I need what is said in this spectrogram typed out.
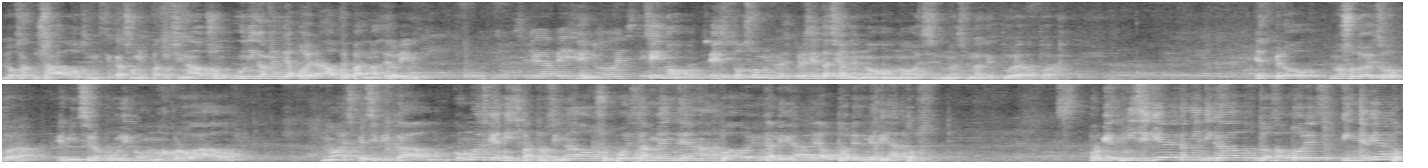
Los acusados, en este caso mis patrocinados, son únicamente apoderados de Palmas del Oriente. Se le va a pedir sí. no este... Sí, no, estos son presentaciones, no, no, es, no es una lectura, doctora. pero no solo eso, doctora, el Ministerio Público no ha aprobado, no ha especificado cómo es que mis patrocinados supuestamente han actuado en calidad de autores mediatos porque ni siquiera están indicados los autores inmediatos.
